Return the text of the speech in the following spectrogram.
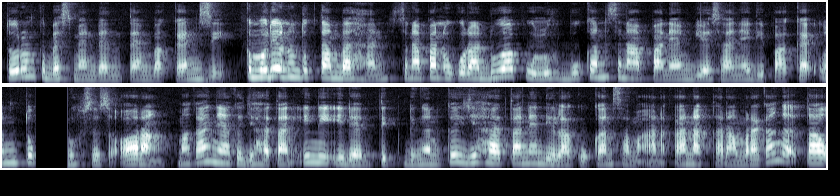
turun ke basement dan tembak Kenzie. Kemudian untuk tambahan, senapan ukuran 20 bukan senapan yang biasanya dipakai untuk seseorang. Makanya kejahatan ini identik dengan kejahatan yang dilakukan sama anak-anak karena mereka nggak tahu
